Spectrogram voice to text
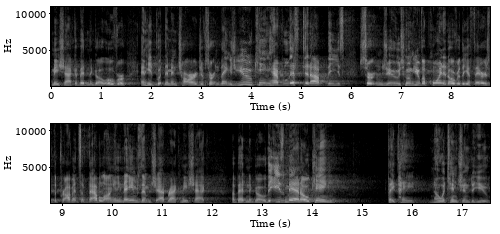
Meshach, Abednego over, and he'd put them in charge of certain things. You, king, have lifted up these certain Jews whom you've appointed over the affairs of the province of Babylon. And he names them Shadrach, Meshach, Abednego. These men, O king, they pay no attention to you.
